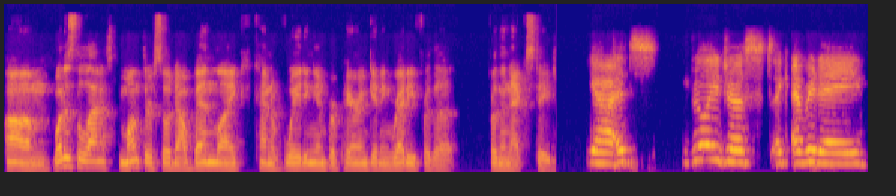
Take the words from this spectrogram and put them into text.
um, what has the last month or so now been like, kind of waiting and preparing, getting ready for the for the next stage? Yeah, it's really just like every day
